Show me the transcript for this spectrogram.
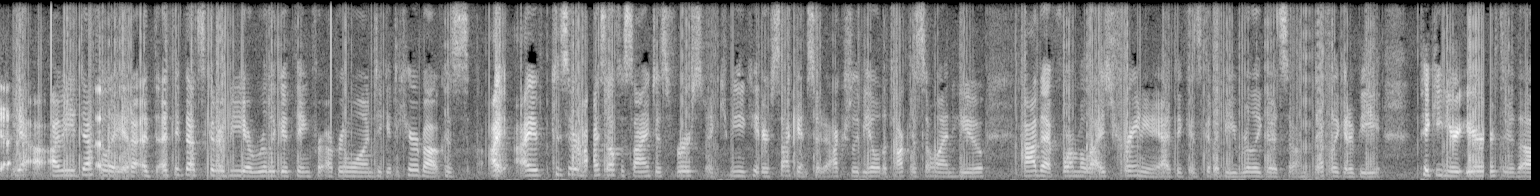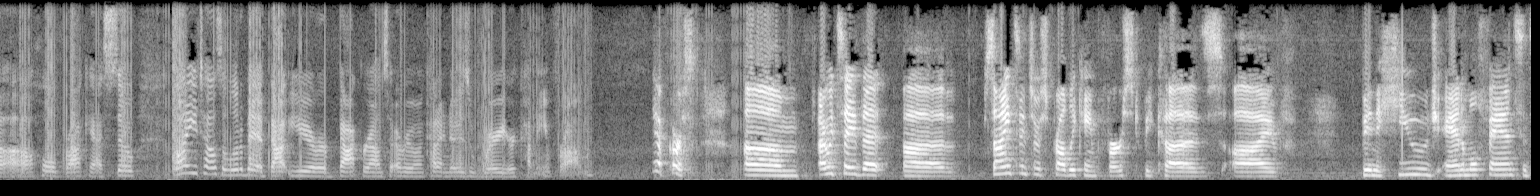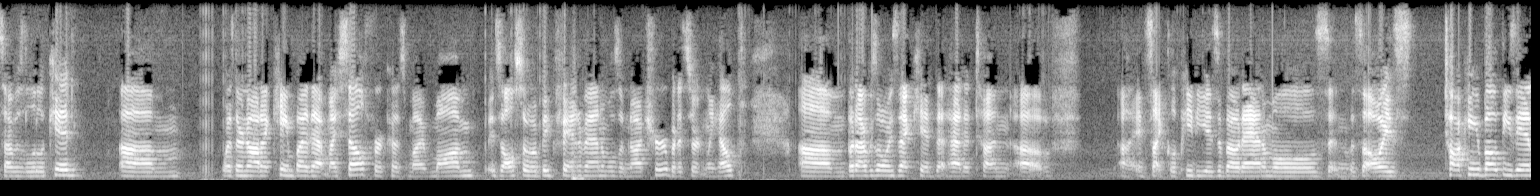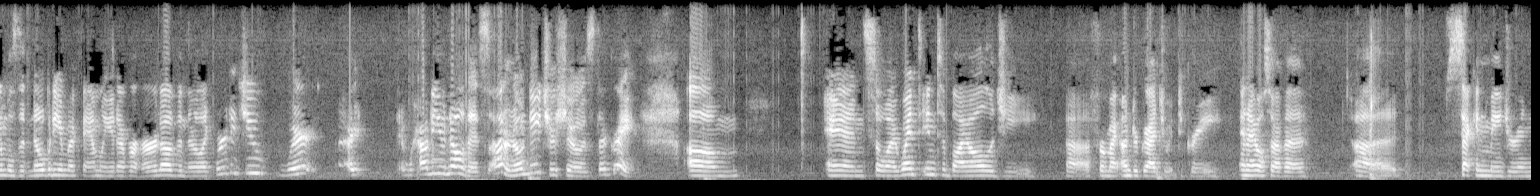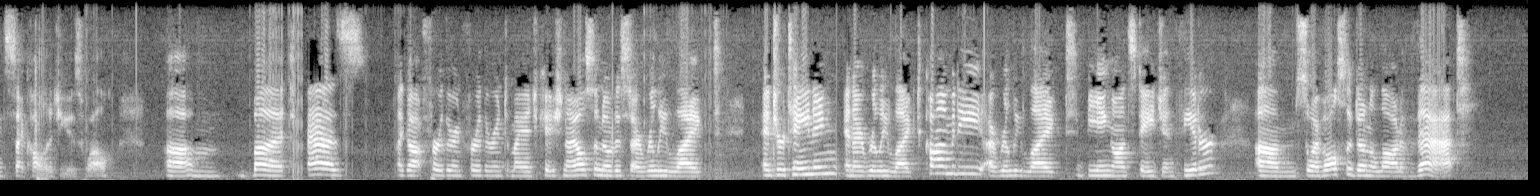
Yeah. Yeah, I mean, definitely. And I, I think that's going to be a really good thing for everyone to get to hear about because I, I consider myself a scientist first and a communicator second. So to actually be able to talk to someone who had that formalized training, I think is going to be really good. So I'm definitely going to be picking your ear through the uh, whole broadcast. So why don't you tell us a little bit about your background so everyone kind of knows where you're coming from? Yeah, of course. Um, I would say that uh, science interest probably came first because I've been a huge animal fan since I was a little kid. Um, whether or not I came by that myself or because my mom is also a big fan of animals, I'm not sure, but it certainly helped. Um, but I was always that kid that had a ton of uh, encyclopedias about animals and was always talking about these animals that nobody in my family had ever heard of. And they're like, "Where did you? Where? Are, how do you know this? I don't know. Nature shows. They're great." Um, and so I went into biology uh, for my undergraduate degree, and I also have a, a second major in psychology as well. Um, but as I got further and further into my education, I also noticed I really liked entertaining and I really liked comedy. I really liked being on stage in theater. Um, so I've also done a lot of that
